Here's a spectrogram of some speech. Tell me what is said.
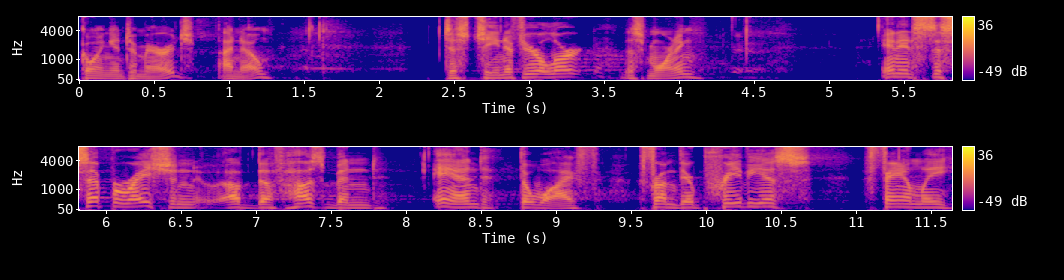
going into marriage, I know. Just cheating if you're alert this morning. And it's the separation of the husband and the wife from their previous family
